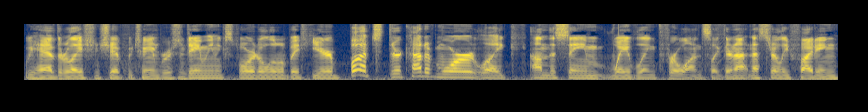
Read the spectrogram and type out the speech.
We have the relationship between Bruce and Damian explored a little bit here, but they're kind of more like on the same wavelength for once. Like they're not necessarily fighting.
